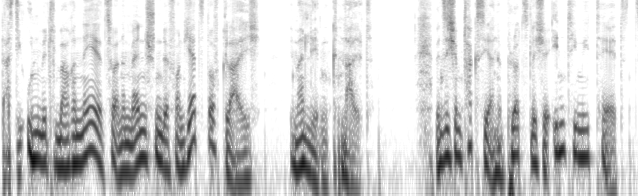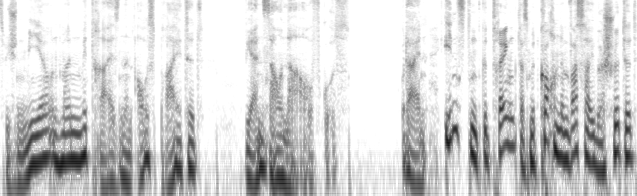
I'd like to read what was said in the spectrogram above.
da ist die unmittelbare Nähe zu einem Menschen, der von jetzt auf gleich in mein Leben knallt. Wenn sich im Taxi eine plötzliche Intimität zwischen mir und meinen Mitreisenden ausbreitet, wie ein Saunaaufguss. Oder ein Instant-Getränk, das mit kochendem Wasser überschüttet,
